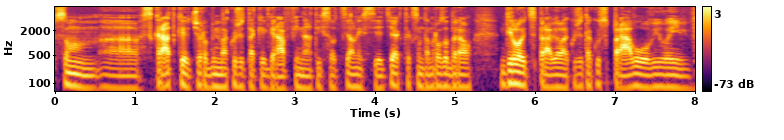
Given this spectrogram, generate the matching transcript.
som uh, v skrátke, čo robím akože také grafy na tých sociálnych sieťach, tak som tam rozoberal, Deloitte spravil akože takú správu o vývoji v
